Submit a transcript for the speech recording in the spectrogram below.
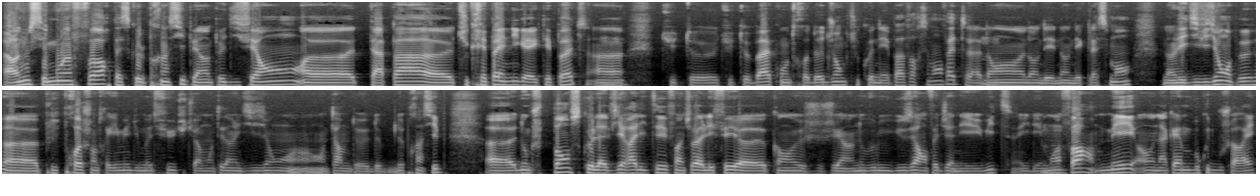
alors nous c'est moins fort parce que le principe est un peu différent. Euh, T'as pas, euh, tu crées pas une ligue avec tes potes. Euh. Tu te, tu te bats contre d'autres gens que tu connais pas forcément en fait Mhm. dans, dans des dans des classements, dans des divisions un peu euh, plus proches entre guillemets du mode fut. Tu vas monter dans les divisions en, en termes de, de, de principe. Euh, donc je pense que la viralité, enfin tu vois l'effet euh, quand j'ai un nouveau user en fait j'en ai 8 il est moins Mhm. fort, mais on a quand même beaucoup de bouche à oreille.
